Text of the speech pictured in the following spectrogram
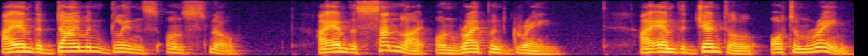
I am the diamond glints on snow. I am the sunlight on ripened grain. I am the gentle autumn rain.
